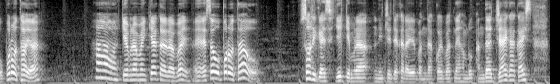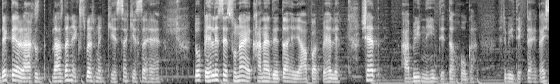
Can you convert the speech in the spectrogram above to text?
ऊपर उठा यार। हाँ कैमरामैन क्या कर रहा है भाई? ऐसा ऊपर होता हो सॉरी गाइस ये कैमरा नीचे देख रहा है ये बंदा। कोई बात नहीं हम लोग अंदर जाएगा गाइस देखते हैं राज, राजधानी एक्सप्रेस में कैसा कैसा है। तो पहले से सुना है खाना देता है यहाँ पर पहले। शायद अभी नहीं देता होगा। फिर भी देखता है गाइस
